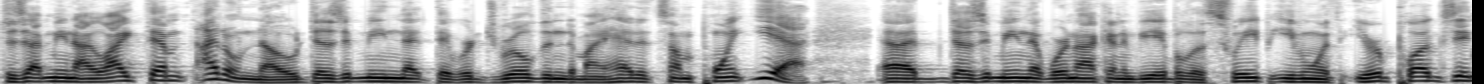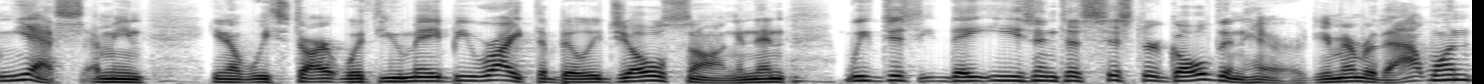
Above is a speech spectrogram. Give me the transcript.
Does that mean I like them? I don't know. Does it mean that they were drilled into my head at some point? Yeah. Uh, does it mean that we're not going to be able to sleep even with earplugs in? Yes. I mean, you know, we start with "You May Be Right," the Billy Joel song, and then we just they ease into "Sister Golden Hair." Do you remember that one?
